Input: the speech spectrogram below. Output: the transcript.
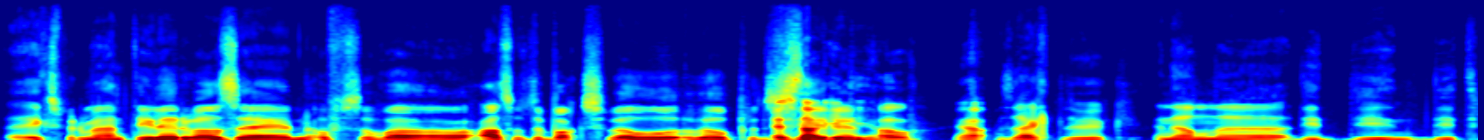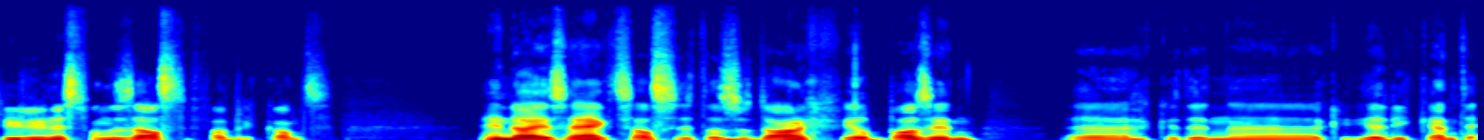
experimenteler wil zijn, of zo wat out of the box wil, wil Is produceren. dat ideaal? Ja. Dat is echt leuk. En dan, eh, die, die, die trillion is van dezelfde fabrikant. En dat is eigenlijk, zelfs er zit er zodanig veel bas in. Eh, je kunt een, eh, ja, die kent de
